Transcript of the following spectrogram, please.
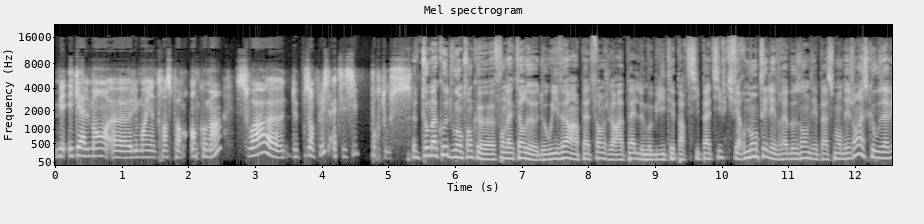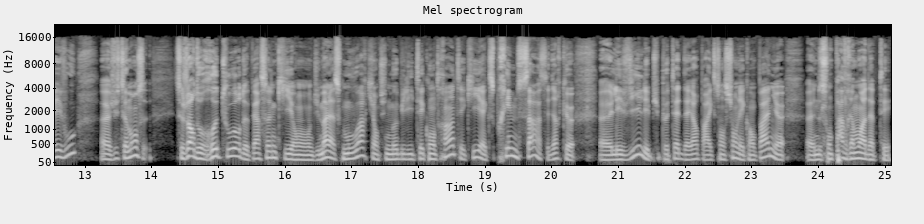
mais également les moyens de transport en commun, soient de plus en plus accessibles pour tous. Thomas Code, vous en tant que fondateur de, Weaver, un plateforme, je le rappelle, de mobilité participative qui fait remonter les vrais besoins de déplacement des gens, est-ce que vous avez, vous, euh, justement, ce, genre de retour de personnes qui ont du mal à se mouvoir, qui ont une mobilité contrainte et qui expriment ça? C'est-à-dire que euh, les villes, et puis peut-être d'ailleurs par extension les campagnes, euh, ne sont pas vraiment adaptées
